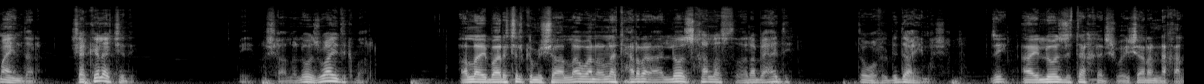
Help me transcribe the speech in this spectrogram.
ما يندرى. شكلها كذي. إي، ما شاء الله لوز وايد كبار. الله يبارك لكم إن شاء الله. وأنا الله يتحرى اللوز خلص. ربع عادي. تو في البداية ما شاء الله. زين. هاي اللوز تاخر شوي. شر النخل.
